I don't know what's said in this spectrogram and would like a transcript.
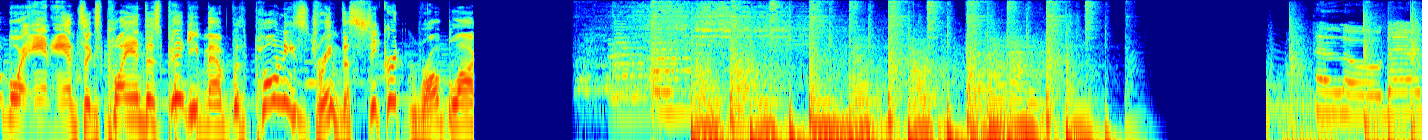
my boy Ant Ansix playing this piggy map with Pony's Dream, the secret Roblox. Hello there,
